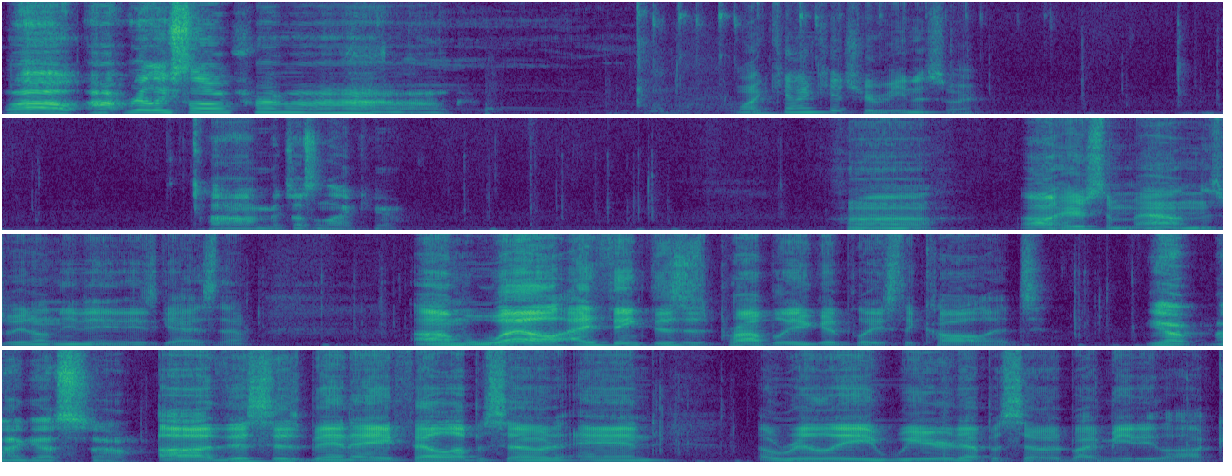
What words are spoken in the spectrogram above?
Whoa! Uh, really slow. Why can't I catch your Venusaur? Um, it doesn't like you. Huh. Oh, here's some mountains. We don't need any of these guys, though. Um, well, I think this is probably a good place to call it. Yep, I guess so. Uh, this has been a fail episode and a really weird episode by Meatylock,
